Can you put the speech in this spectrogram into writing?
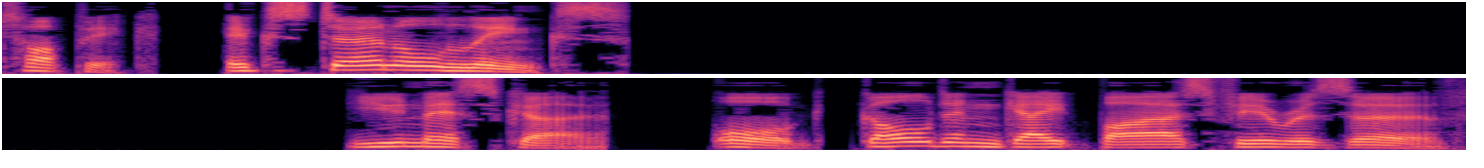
Topic: External links. UNESCO. Org, Golden Gate Biosphere Reserve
